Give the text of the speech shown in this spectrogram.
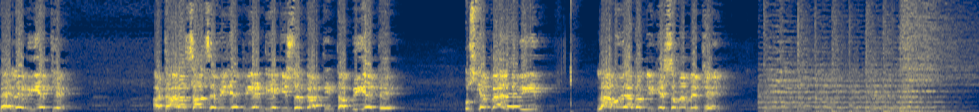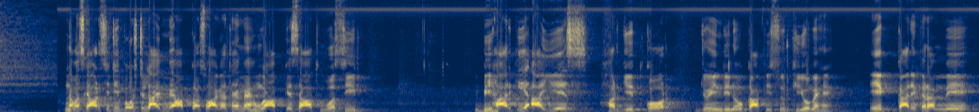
पहले भी ये थे। 18 साल से बीजेपी, एनडीए की सरकार थी, तब भी ये थे। उसके पहले भी लालू यादव जी के समय में थे। नमस्कार, सिटी पोस्ट लाइव में आपका स्वागत है। मैं हूँ आपके साथ वसीर। बिहार की आईएएस हरजीत कौर, जो इन दिनों काफ़ी सुर्खियों में है, एक कार्यक्रम में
